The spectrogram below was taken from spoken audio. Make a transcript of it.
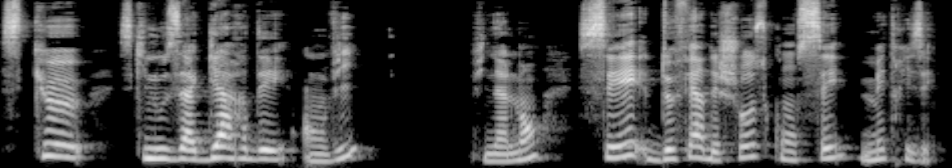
ce que, ce qui nous a gardé en vie, finalement, c'est de faire des choses qu'on sait maîtriser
